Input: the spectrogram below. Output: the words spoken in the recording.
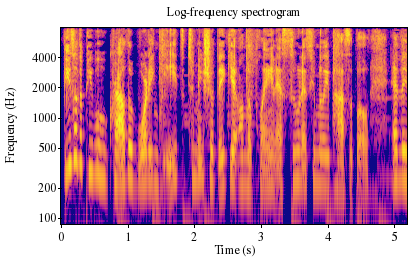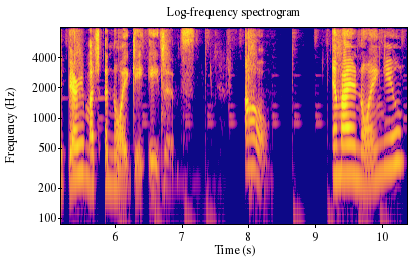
These are the people who crowd the boarding gates to make sure they get on the plane as soon as humanly possible, and they very much annoy gate agents. Oh, am I annoying you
